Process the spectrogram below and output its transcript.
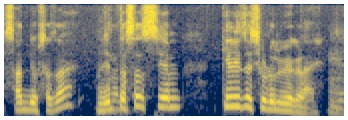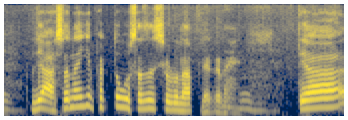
सात दिवसाचा म्हणजे तसंच सेम केळीचं शेड्यूल वेगळं आहे. म्हणजे असं नाही की फक्त ऊसाचं शेड्यूल आपल्याकडे आहे. त्या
